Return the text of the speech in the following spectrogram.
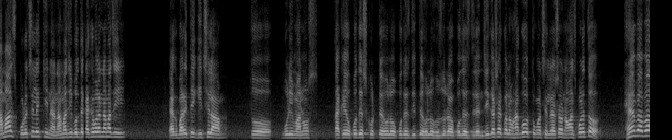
নামাজ পড়েছিলে কি না? নামাজি বলতে কাকে বলে নামাজি? এক বাড়িতে গিয়েছিলাম, তো বুড়ি মানুষ, তাকে উপদেশ করতে হলো, উপদেশ দিতে হলো হুজুরা উপদেশ দিলেন। জিজ্ঞাসা করলাম হ্যাঁ গো, তোমার ছেলেরা সব নামাজ পড়ে তো? হ্যাঁ বাবা,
